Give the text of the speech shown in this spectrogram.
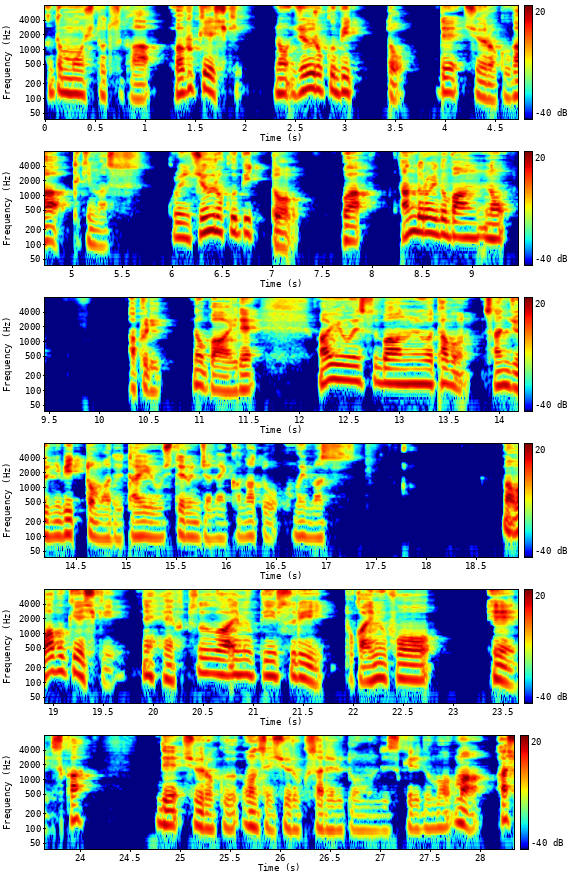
あともう一つが WAV 形式の16ビットで収録ができます。これ16ビットは Android 版のアプリの場合で iOS 版は多分32ビットまで対応してるんじゃないかなと思います。まあ WAV 形式ね、普通は MP3 とか M4A ですか？で収録、音声収録されると思うんですけれども、まあ圧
